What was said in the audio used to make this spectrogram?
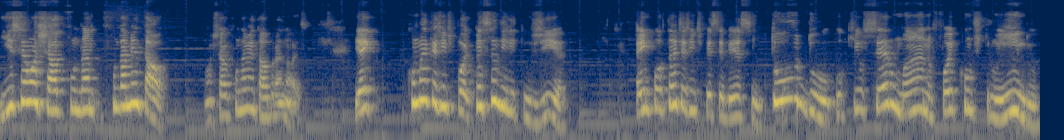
E isso é uma chave funda fundamental, uma chave fundamental para nós. E aí, como é que a gente pode, pensando em liturgia, é importante a gente perceber assim, tudo o que o ser humano foi construindo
